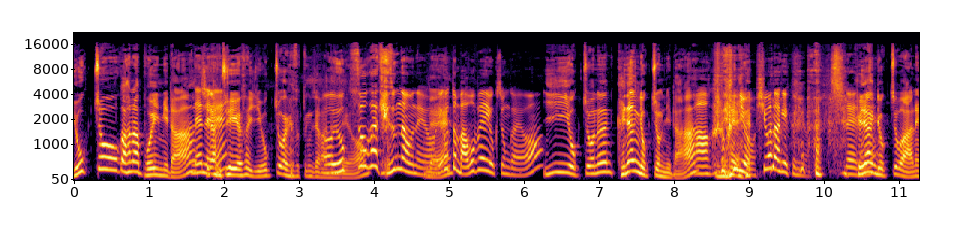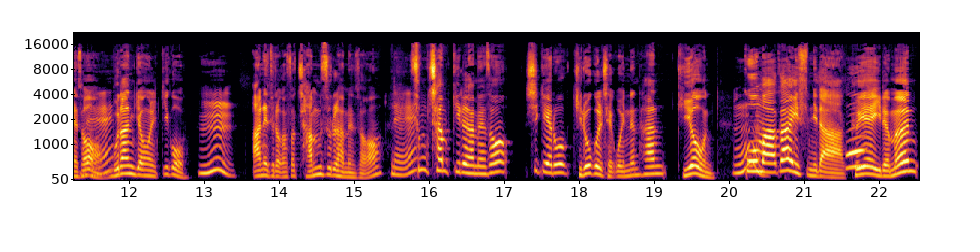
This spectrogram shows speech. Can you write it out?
욕조가 하나 보입니다. 네네. 지난주에 이어서 이제 욕조가 계속 어, 등장하는데요. 욕조가 계속 나오네요. 네. 이것도 마법의 욕조인가요? 이 욕조는 그냥 욕조입니다. 아, 그렇군요. 시원하겠군요. 네. 그냥 욕조 안에서 네. 물안경을 끼고 음. 안에 들어가서 잠수를 하면서 네. 숨 참기를 하면서 시계로 기록을 재고 있는 한 귀여운 음. 꼬마가 있습니다. 어? 그의 이름은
